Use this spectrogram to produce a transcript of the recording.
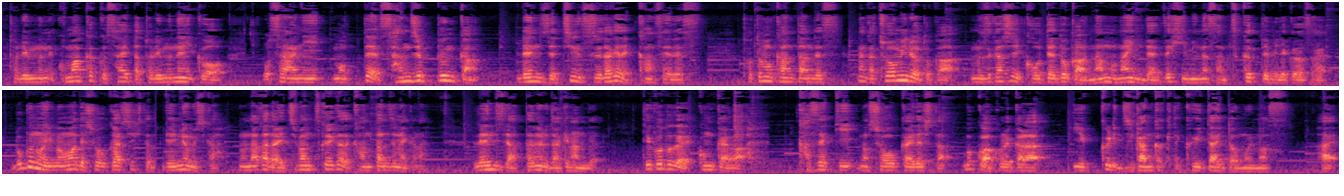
鶏胸、細かく裂いた鶏胸肉をお皿に盛って30分間レンジでチンするだけで完成です。とても簡単です。なんか調味料とか難しい工程とかなんもないんで、ぜひ皆さん作ってみてください。僕の今まで紹介してきた原料飯か、の中では一番作り方簡単じゃないかな。レンジで温めるだけなんで。ということで、今回は化石の紹介でした。僕はこれからゆっくり時間かけて食いたいと思います。はい。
